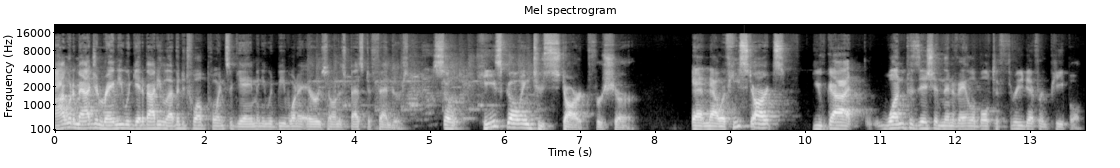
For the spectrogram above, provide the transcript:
I would imagine Ramey would get about 11 to 12 points a game, and he would be one of Arizona's best defenders. So he's going to start for sure. And now, if he starts, you've got one position then available to three different people.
